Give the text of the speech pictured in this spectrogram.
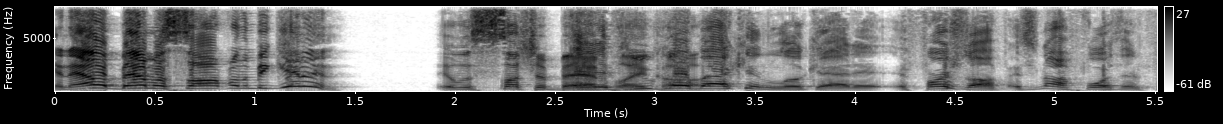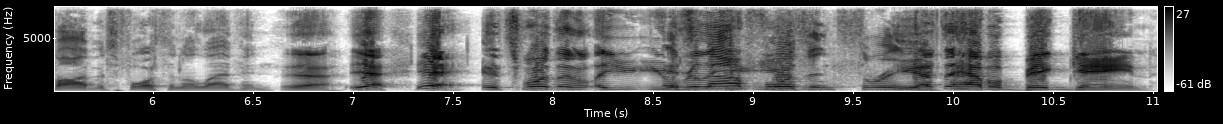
And Alabama saw it from the beginning. It was such a bad and if play you call. go back and look at it, first off, it's not fourth and five; it's fourth and eleven. yeah, yeah, yeah. It's fourth and you, you It's really not you, fourth you, and three. you have to have a big gain.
